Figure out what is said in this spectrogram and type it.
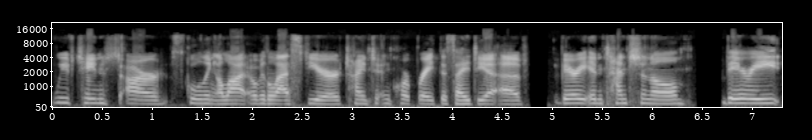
we've changed our schooling a lot over the last year, trying to incorporate this idea of very intentional, very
